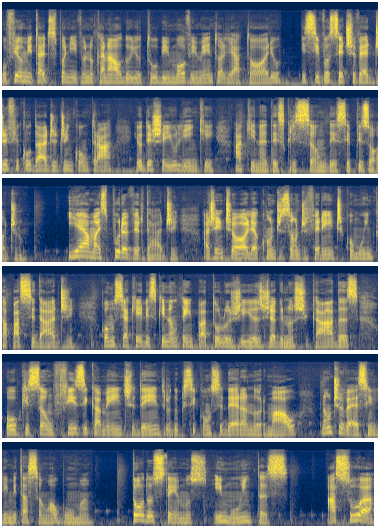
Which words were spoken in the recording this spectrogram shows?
O filme está disponível no canal do YouTube Movimento Aleatório e se você tiver dificuldade de encontrar, eu deixei o link aqui na descrição desse episódio. E é a mais pura verdade. A gente olha a condição diferente como incapacidade, como se aqueles que não têm patologias diagnosticadas ou que são fisicamente dentro do que se considera normal não tivessem limitação alguma. Todos temos, e muitas. A sua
